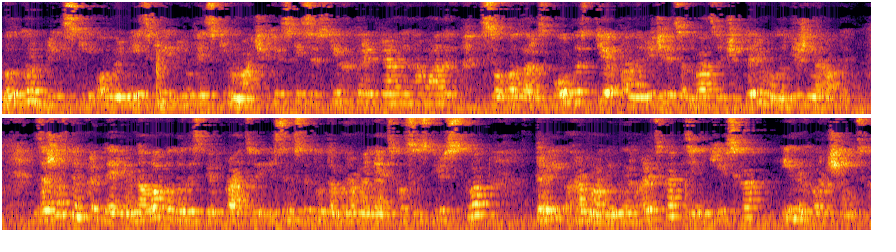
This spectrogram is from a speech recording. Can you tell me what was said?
Великороблівський, Омельницький, Лютинський, Мачухівський сільських територіальних громадах. Всього зараз по області налічується 24 молодіжні ради. За шостим критерієм налагодили співпрацю із Інститутом громадянського суспільства три громади Миргородська, Зіньківська і Нехворощанська.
